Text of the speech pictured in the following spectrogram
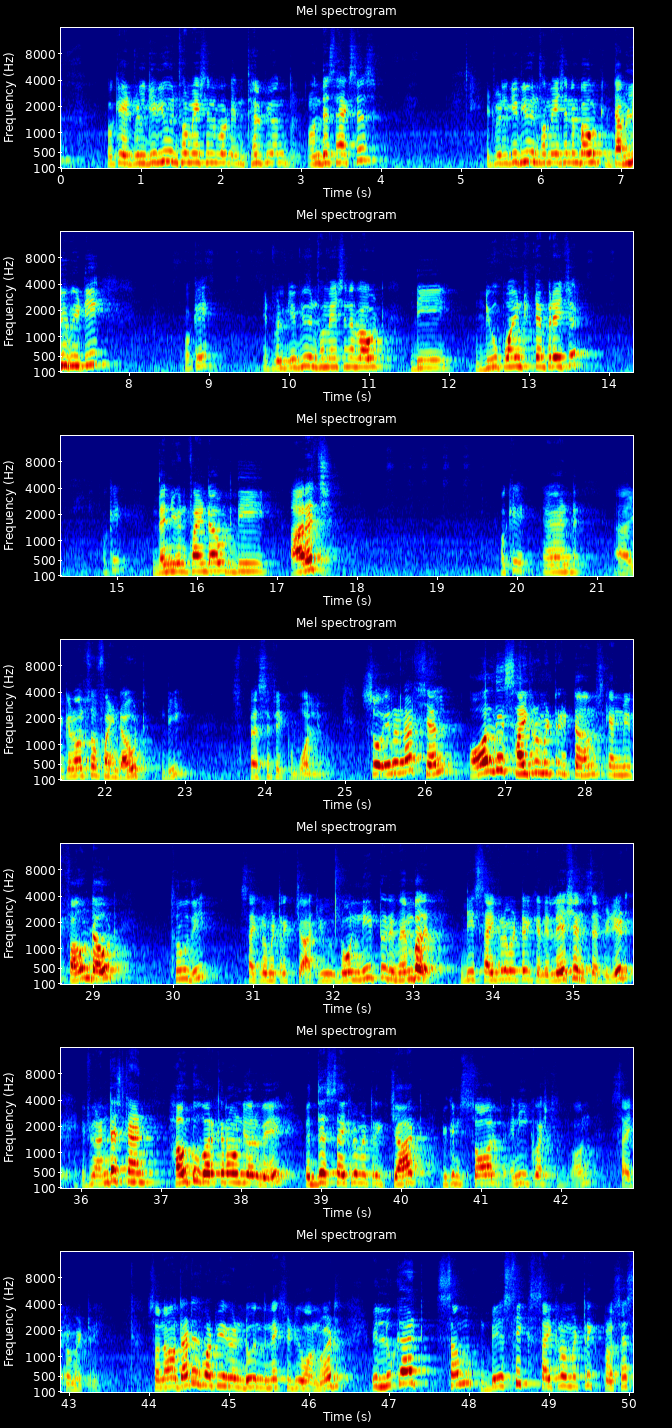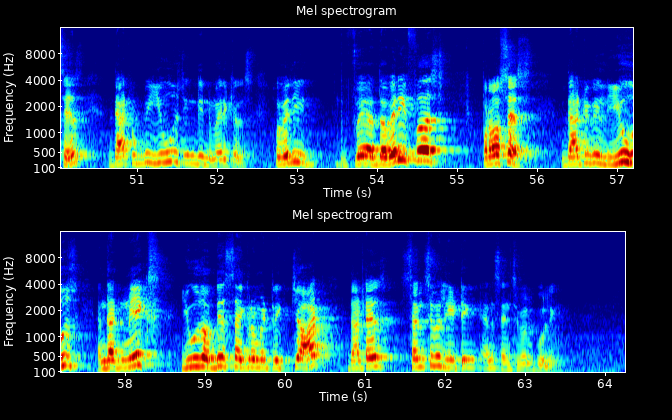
Okay, it will give you information about enthalpy on, on this axis. It will give you information about WBT. Okay, it will give you information about the dew point temperature okay? Then you can find out the RH okay? And uh, you can also find out the specific volume. So in a nutshell all these psychrometric terms can be found out through the psychrometric chart. You don't need to remember the psychrometric relations that we did. If you understand how to work around your way with this psychrometric chart you can solve any question on psychrometry so now that is what we are going to do in the next video onwards. we'll look at some basic psychrometric processes that would be used in the numericals. So very, the very first process that we will use and that makes use of this psychrometric chart that is sensible heating and sensible cooling.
